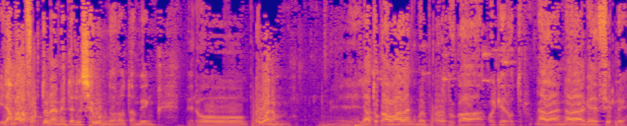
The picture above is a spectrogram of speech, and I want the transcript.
y la mala fortuna de meter el segundo, ¿no? También, pero, pero bueno, eh, le ha tocado a Adam como le puede haber tocado a cualquier otro. Nada, nada que decirle,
